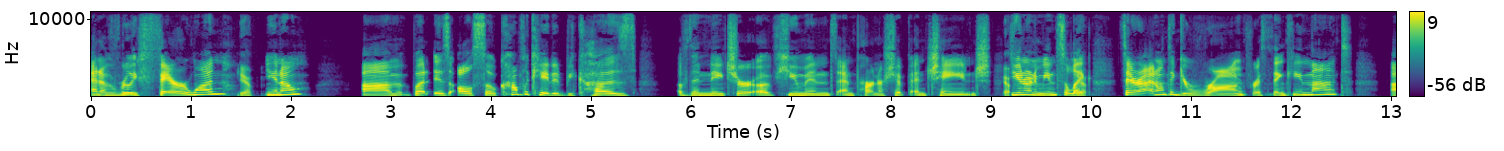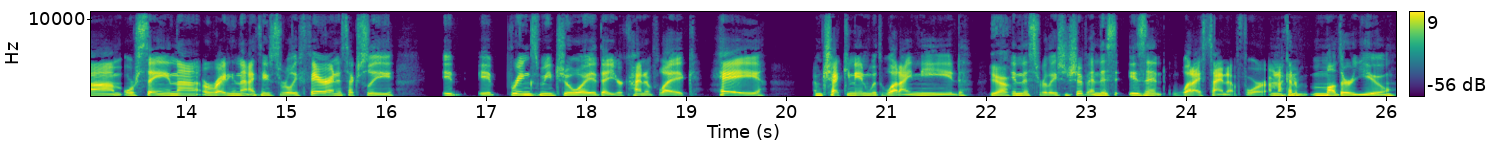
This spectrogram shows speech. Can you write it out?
and a really fair one. Yep. You know? um, but is also complicated because of the nature of humans and partnership and change. Yep. Do you know what I mean? So, like, Yep. Sarah, I don't think you're wrong for thinking that um, or saying that or writing that. I think is really fair, and it's actually it it brings me joy that you're kind of like, hey, I'm checking in with what I need Yeah. in this relationship, and this isn't what I signed up for. I'm not going to mother you,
